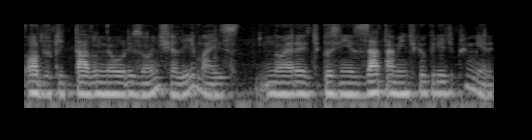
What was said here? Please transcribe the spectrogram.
Óbvio que estava no meu horizonte ali, mas não era, tipo assim, exatamente o que eu queria de primeira.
